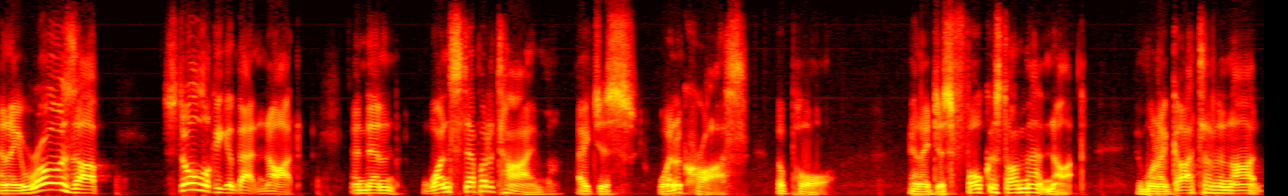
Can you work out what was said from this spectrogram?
and I rose up, still looking at that knot. And then, one step at a time, I just went across the pole and I just focused on that knot. And when I got to the knot,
